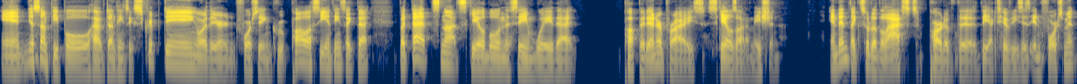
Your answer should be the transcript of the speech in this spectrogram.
And you know, some people have done things like scripting or they're enforcing group policy and things like that. But that's not scalable in the same way that Puppet Enterprise scales automation. And then like sort of the last part of the the activities is enforcement.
